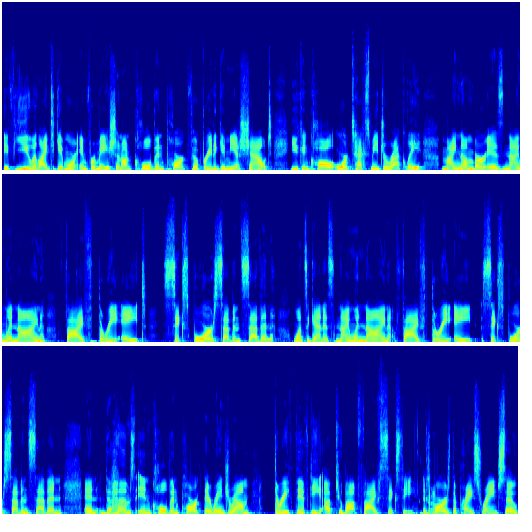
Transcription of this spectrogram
if you would like to get more information on Colvin Park, feel free to give me a shout. You can call or text me directly. My number is 919 538 6477. Once again, it's 919 538 6477. And the homes in Colvin Park, they range around 350 up to about 560 as far as the price range. So,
